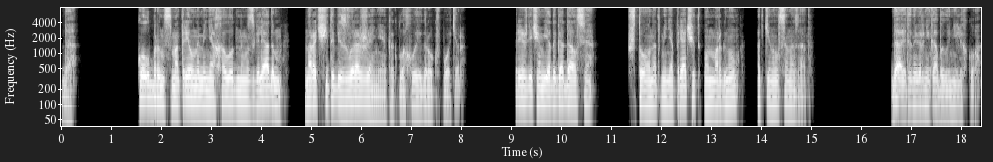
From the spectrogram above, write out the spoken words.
«да». Колберн смотрел на меня холодным взглядом, нарочито без выражения, как плохой игрок в покер. Прежде чем я догадался, что он от меня прячет, он моргнул, откинулся назад. «Да, это наверняка было нелегко.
